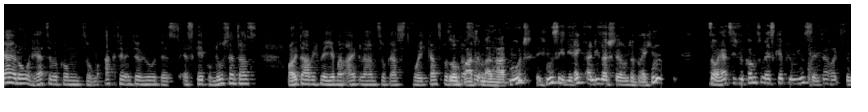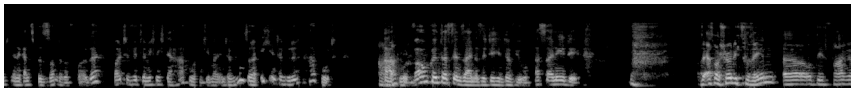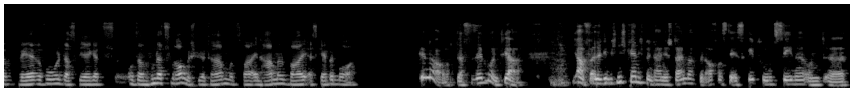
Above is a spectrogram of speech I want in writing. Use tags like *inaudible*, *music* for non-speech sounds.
Ja, hallo und herzlich willkommen zum aktuellen Interview des Escape Room News Centers. Heute habe ich mir jemanden eingeladen zu Gast, wo ich ganz besonders... So, warte mal, Hartmut. Ich muss dich direkt an dieser Stelle unterbrechen. So, herzlich willkommen zum Escape Room News Center. Heute ist nämlich eine ganz besondere Folge. Heute wird nämlich nicht der Hartmut jemanden interviewen, sondern ich interviewe den Hartmut. Aha. Hartmut, warum könnte das denn sein, dass ich dich interviewe? Hast du eine Idee? *laughs* Also erstmal schön, dich zu sehen. Äh, und die Frage wäre wohl, dass wir jetzt unseren 100. Raum gespielt haben, und zwar in Hameln bei Escape and More. Genau, das ist der Grund, ja. Ja, für alle, die mich nicht kennen, ich bin Daniel Steinbach, bin auch aus der Escape Room-Szene und äh,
